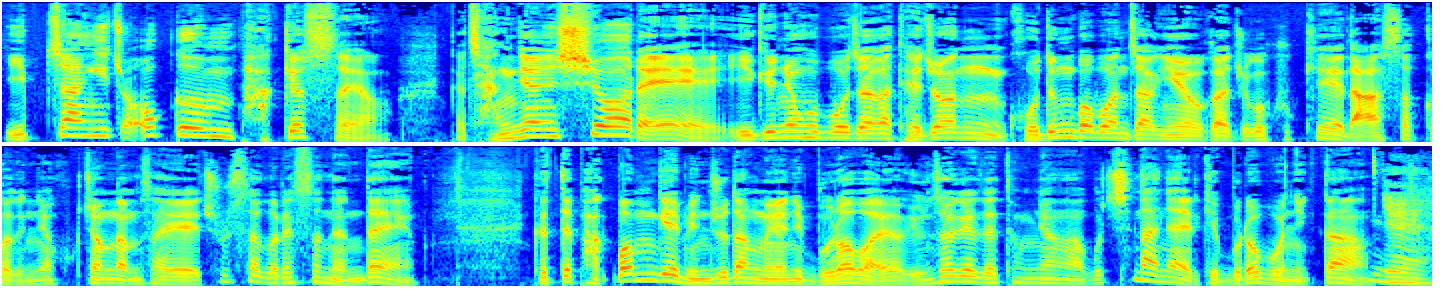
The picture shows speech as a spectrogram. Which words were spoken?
입장이 조금 바뀌었어요. 그러니까 작년 10월에 이균용 후보자가 대전 고등법원장이어가지고 국회에 나왔었거든요. 국정감사에 출석을 했었는데 그때 박범계 민주당 의원이 물어봐요. 윤석열 대통령하고 친하냐 이렇게 물어보니까 예.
